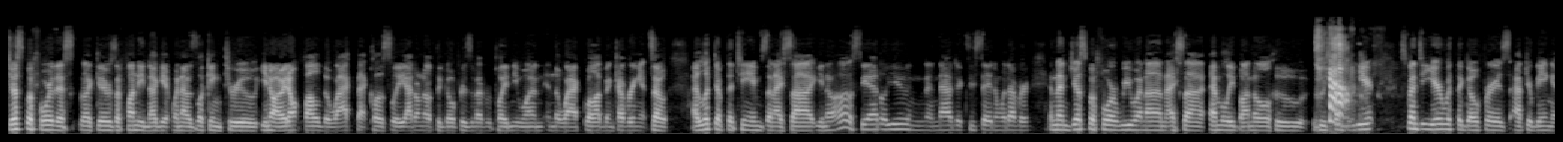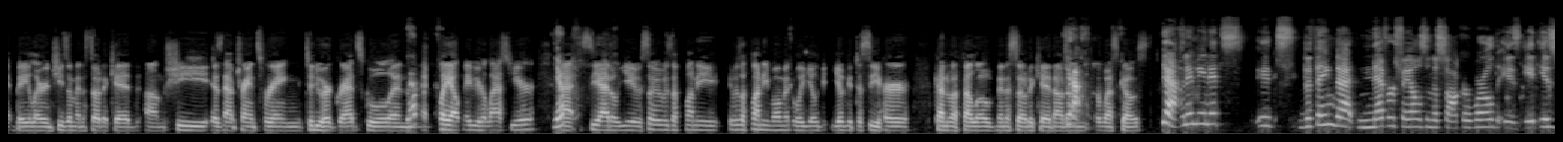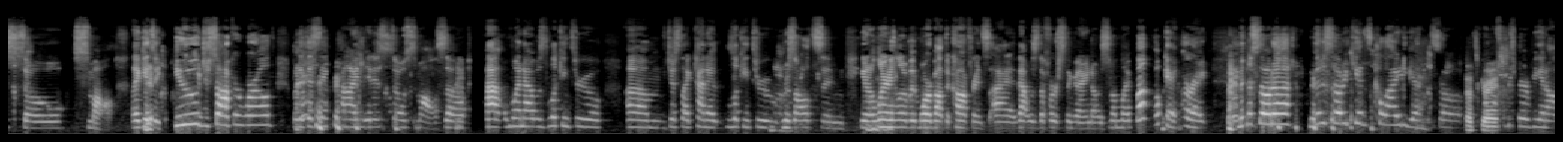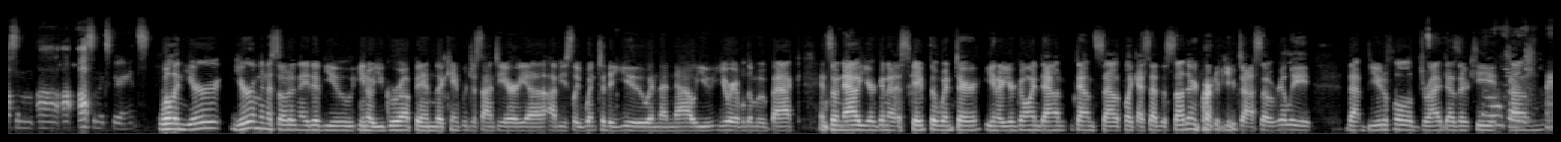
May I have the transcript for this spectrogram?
just before this, like there was a funny nugget when I was looking through. You know, I don't follow the WAC that closely. I don't know if the Gophers have ever played anyone in the WAC while I've been covering it. So I looked up the teams and I saw, you know, oh Seattle U and, and now Dixie State and whatever. And then just before we went on, I saw Emily Bunnell who who yeah. spent a year spent a year with the Gophers after being at Baylor, and she's a Minnesota kid. Um, she is now transferring to do her grad school and, yep. and play out maybe her last year yep. at Seattle U. So it was a funny it was a funny moment where you'll you'll get to see her kind of a fellow Minnesota kid out yeah. on the West Coast. Yeah, and I mean it's it's the thing that never fails in the soccer world is it is so small. Like it's a huge soccer world, but at the same time it is so small. So uh, when I was looking through um, just like kind of looking through results and you know learning a little bit more about the conference I, that was the first thing that i noticed and i'm like well okay all right minnesota minnesota kids collide again. So that's great. for sure be an awesome uh, awesome experience. Well and you're you're a minnesota native. You you know you grew up in the cambridge Isanti area obviously went to the u and then now you you were able to move back. And so now you're going to escape the winter. You know you're going down down south. Like i said the southern part of utah. So really that beautiful dry desert heat. Um,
